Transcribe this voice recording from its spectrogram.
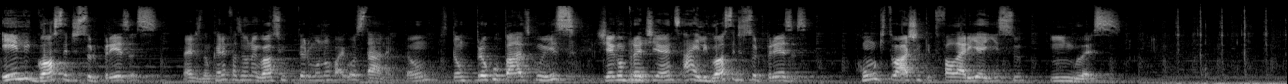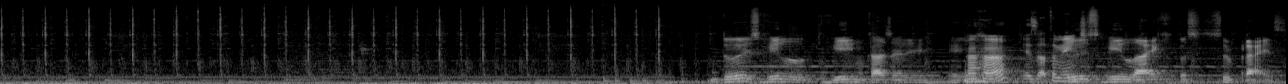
ele gosta de surpresas? Né, Eles não querem fazer um negócio que o teu irmão não vai gostar, né? Então, estão preocupados com isso, chegam pra ti antes, ah, ele gosta de surpresas. Como que tu acha que tu falaria isso em inglês? Does he, he no caso ele. ele Aham, exatamente. Does he like surprise?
